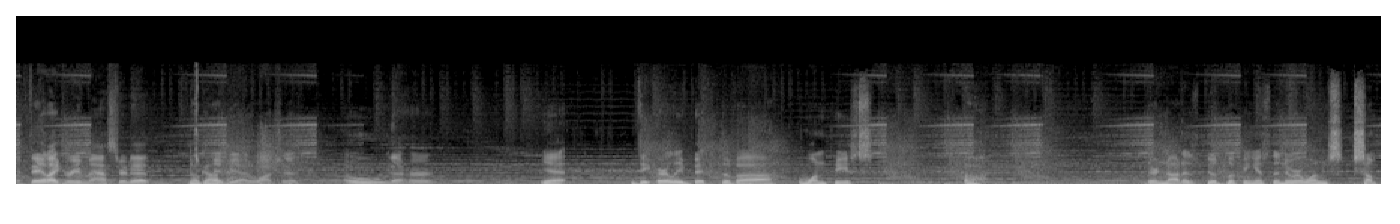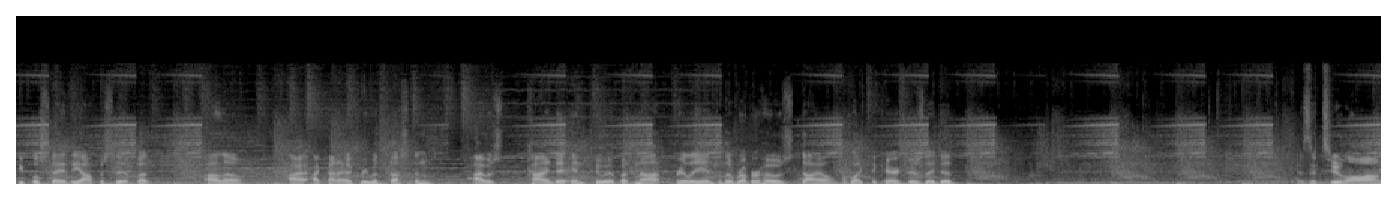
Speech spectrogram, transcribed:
If they like remastered it, Oh god. maybe I'd watch it. Oh, that hurt. Yeah. The early bits of uh One Piece. Oh. They're not as good looking as the newer ones. Some people say the opposite, but I don't know. I, I kind of agree with Dustin. I was kind of into it, but not really into the rubber hose style of like the characters they did. Is it too long?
